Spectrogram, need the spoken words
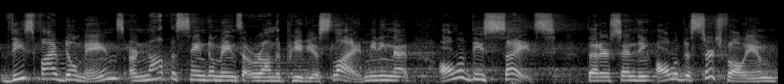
these five domains are not the same domains that were on the previous slide, meaning that all of these sites that are sending all of this search volume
